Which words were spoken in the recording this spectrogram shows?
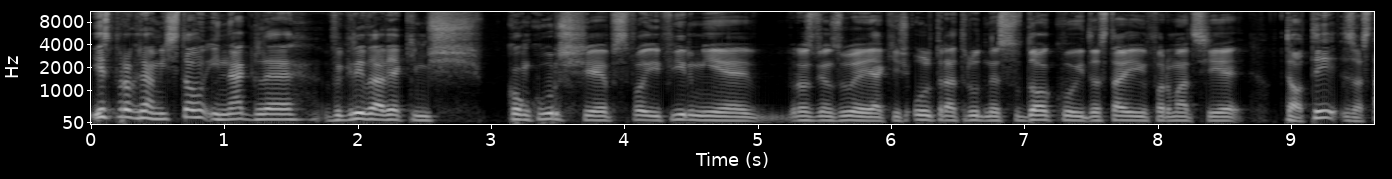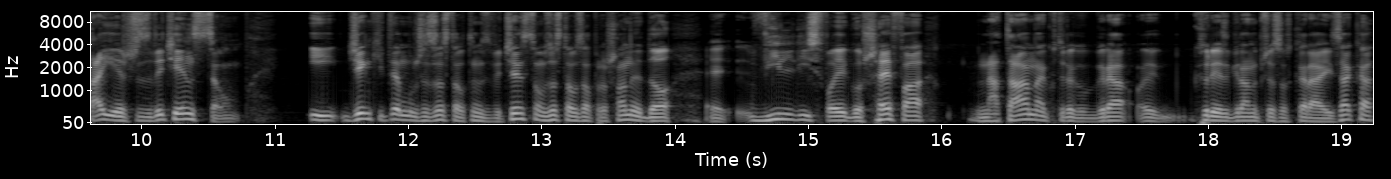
Jest programistą i nagle wygrywa w jakimś konkursie w swojej firmie, rozwiązuje jakieś ultra trudne sudoku i dostaje informację, to ty zostajesz zwycięzcą. I dzięki temu, że został tym zwycięzcą, został zaproszony do e, willi swojego szefa, Natana, którego gra, e, który jest grany przez Oscara Isaaca.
